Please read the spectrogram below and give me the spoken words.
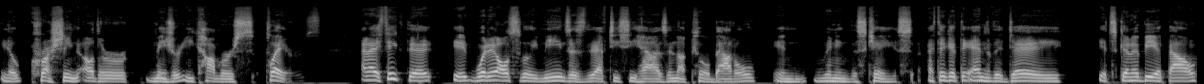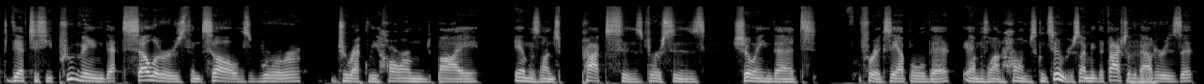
you know, crushing other major e-commerce players. And I think that it, what it ultimately means is the FTC has an uphill battle in winning this case. I think at the end of the day, it's going to be about the FTC proving that sellers themselves were directly harmed by Amazon's practices versus showing that, for example, that Amazon harms consumers. I mean, the fact of the mm-hmm. matter is that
